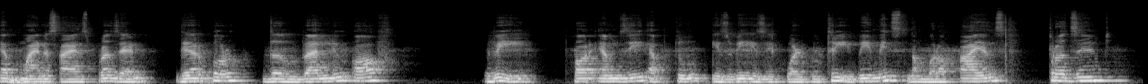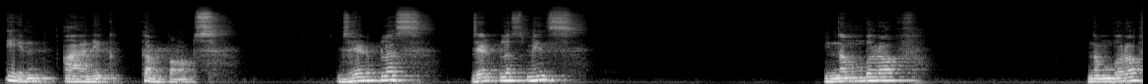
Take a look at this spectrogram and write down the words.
F minus ions present, therefore the value of V for Mg up to is V is equal to 3. V means number of ions present in ionic compounds. Z plus Z plus means number of number of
